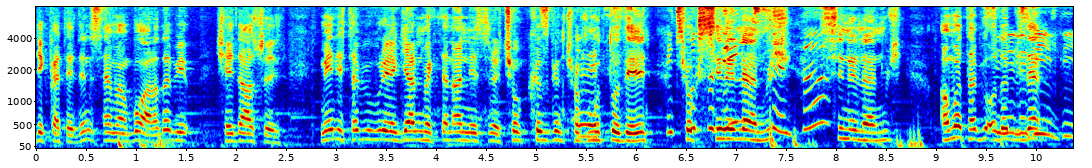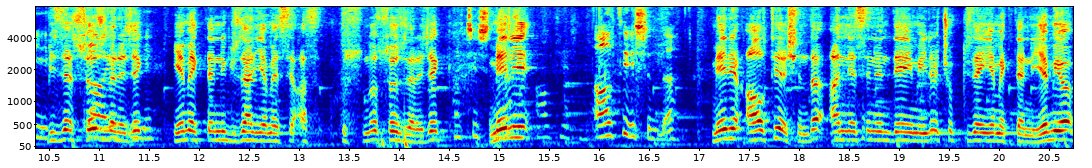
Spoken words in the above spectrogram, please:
dikkat ediniz. Hemen bu arada bir şey daha söyleyeyim. Melih tabii buraya gelmekten annesine çok kızgın, çok Evet. mutlu değil. Hiç çok mutlu değil sinirlenmiş. misin, ha? Sinirlenmiş. Ama tabii o da Sinirli bize değil, değil. bize söz Gayet verecek. iyi. Yemeklerini güzel yemesi as- hususunda söz verecek. Kaç yaşında? Melih 6 yaşında. Melih 6 yaşında annesinin deyimiyle çok güzel yemeklerini yemiyor.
